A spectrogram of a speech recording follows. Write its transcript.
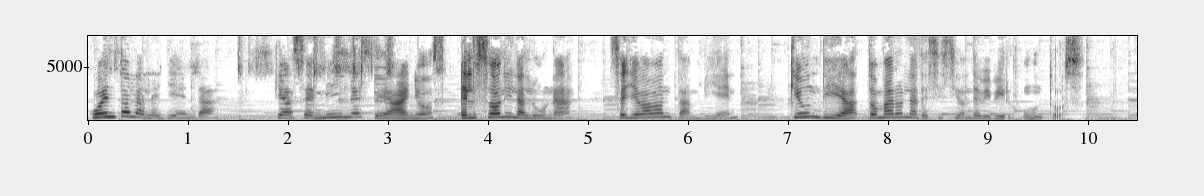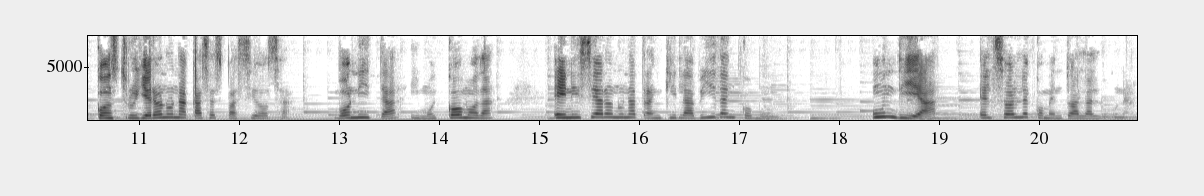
Cuenta la leyenda que hace miles de años el Sol y la Luna se llevaban tan bien que un día tomaron la decisión de vivir juntos. Construyeron una casa espaciosa, bonita y muy cómoda e iniciaron una tranquila vida en común. Un día, el sol le comentó a la luna,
